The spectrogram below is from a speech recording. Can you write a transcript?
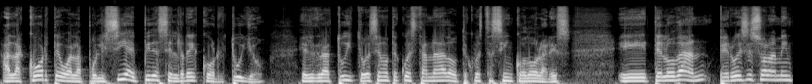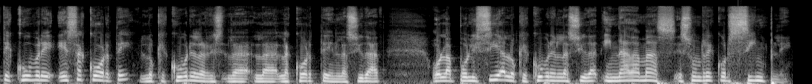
a la corte o a la policía y pides el récord tuyo, el gratuito, ese no te cuesta nada o te cuesta 5 dólares, eh, te lo dan, pero ese solamente cubre esa corte, lo que cubre la, la, corte en la ciudad, o la policía lo que cubre en la ciudad y nada más, es un récord simple.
